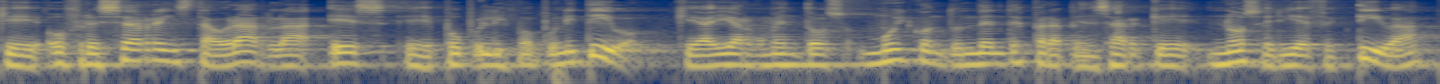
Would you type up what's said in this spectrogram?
que ofrecer reinstaurarla es eh, populismo punitivo, que hay argumentos muy contundentes para pensar que no sería efectiva,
